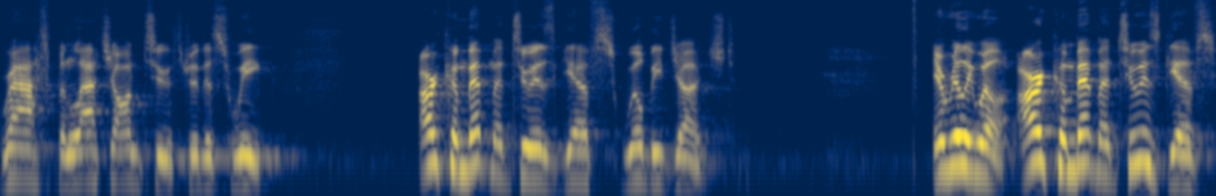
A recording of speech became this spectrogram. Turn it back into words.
grasp and latch onto through this week. Our commitment to his gifts will be judged. It really will. Our commitment to his gifts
